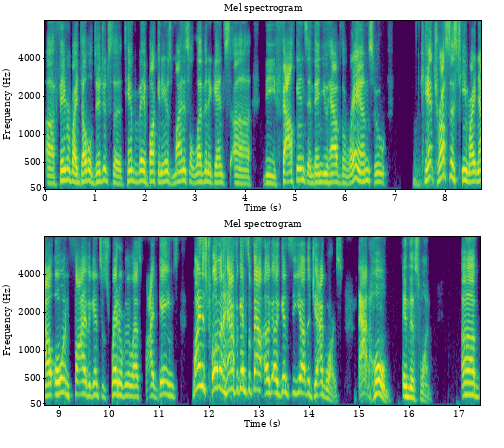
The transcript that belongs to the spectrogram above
uh, favored by double digits. The Tampa Bay Buccaneers minus 11 against uh, the Falcons. And then you have the Rams who can't trust this team right now 0 and 5 against the spread over the last five games, minus 12 and a half against the, Fal- against the, uh, the Jaguars at home in this one. Um,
